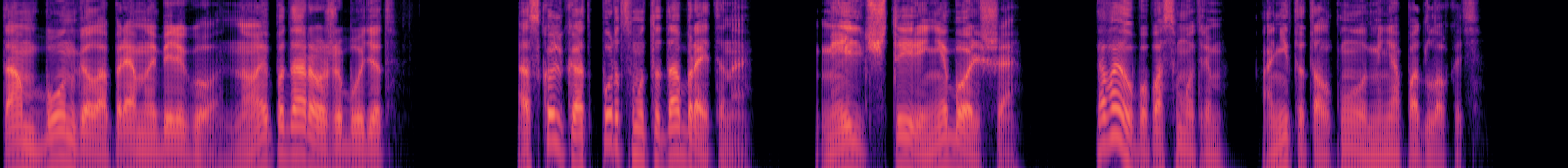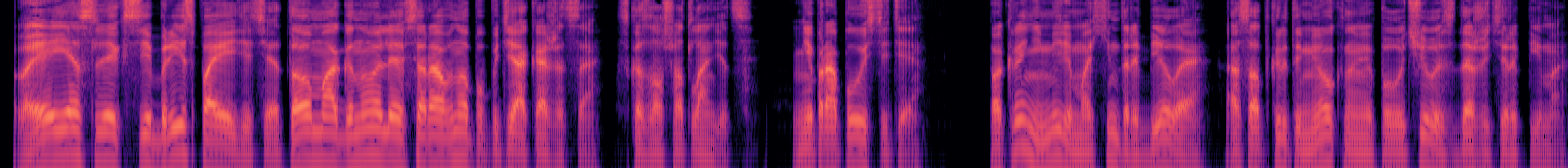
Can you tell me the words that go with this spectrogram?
там бунгало прямо на берегу, но и подороже будет». «А сколько от Портсмута до Брайтона?» «Миль четыре, не больше». «Давай оба посмотрим». Анита толкнула меня под локоть. «Вы, если к Сибрис поедете, то Магнолия все равно по пути окажется», — сказал шотландец. «Не пропустите». По крайней мере, Махиндра белая, а с открытыми окнами получилось даже терпимо.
